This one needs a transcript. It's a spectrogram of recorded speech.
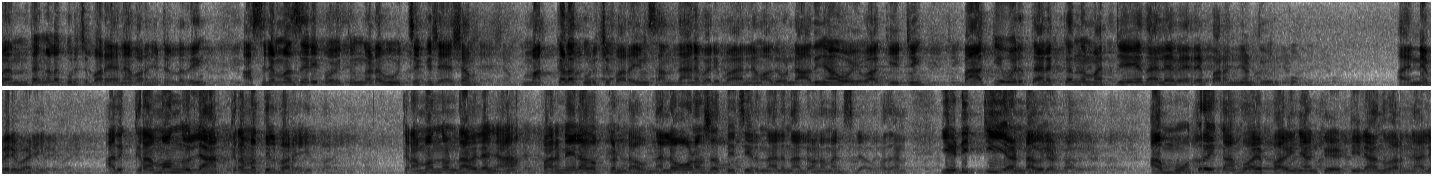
ബന്ധങ്ങളെ കുറിച്ച് പറയാനാ പറഞ്ഞിട്ടുള്ളത്. അസ്ലം മസരി പൊയ്ത്തും കടവ് ഉച്ചയ്ക്ക് ശേഷം മക്കളെ കുറിച്ച് പറയും സന്താന പരിപാലനം. അതുകൊണ്ട് അത് ഞാൻ ഒഴിവാക്കിയിട്ട് ബാക്കി ഒരു തലക്കെന്ന് മറ്റേ തല വരെ പറഞ്ഞു തീർക്കും. അതന്നെ പരിപാടി. അത് ക്രമമൊന്നുമില്ല അക്രമത്തിൽ പറയും. ക്രമമൊന്നും ഉണ്ടാവില്ല ഞാൻ പറഞ്ഞതിൽ അതൊക്കെ ഉണ്ടാവും. നല്ലോണം ശ്രദ്ധിച്ചിരുന്നാലും നല്ലോണം മനസ്സിലാവും അതാണ്. എഡിറ്റ് ചെയ്യാണ്ടാവില്ല കേട്ടോ ആ മൂത്രമൊഴിക്കാൻ പോയപ്പോൾ അത് ഞാൻ കേട്ടില്ല എന്ന് പറഞ്ഞാൽ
